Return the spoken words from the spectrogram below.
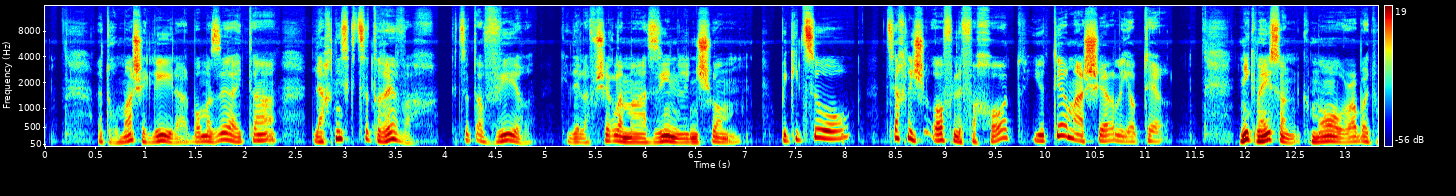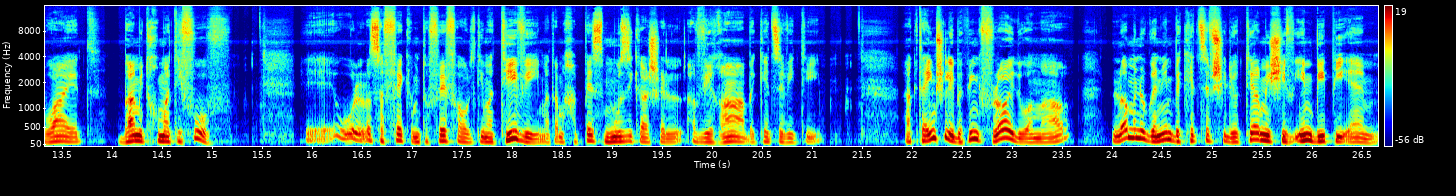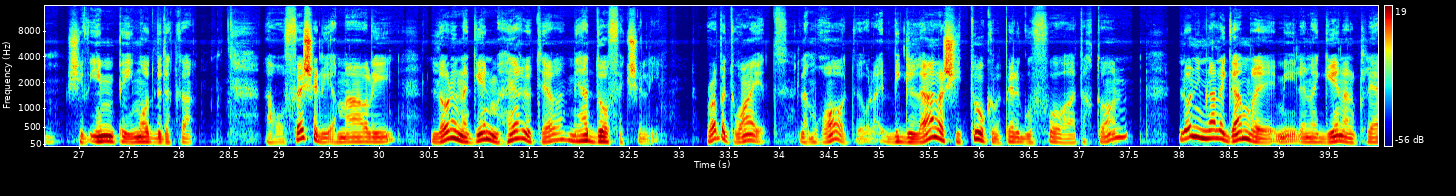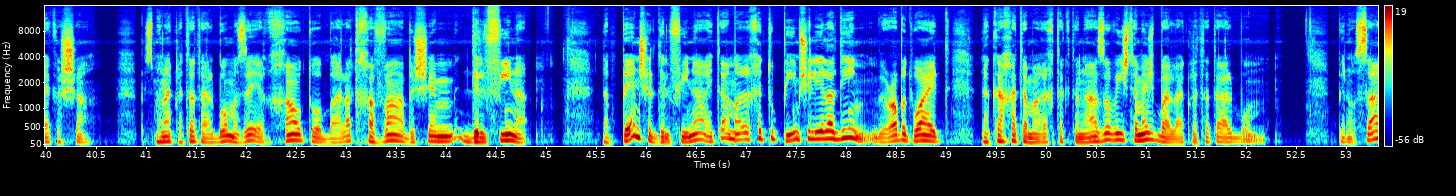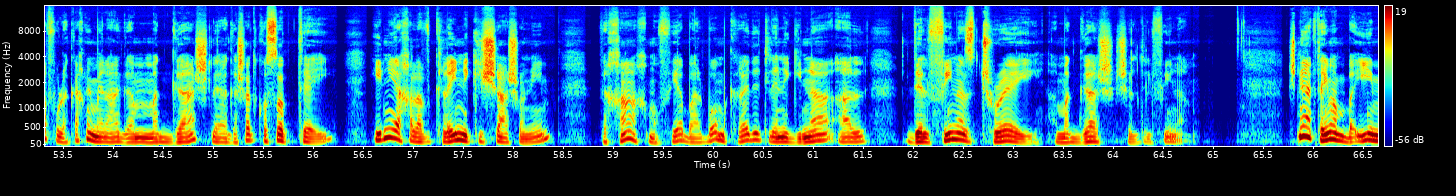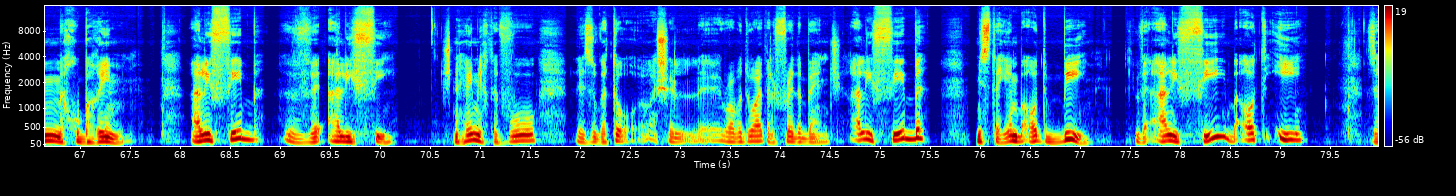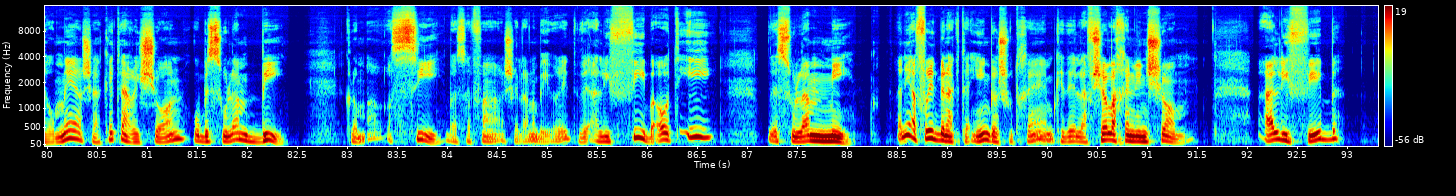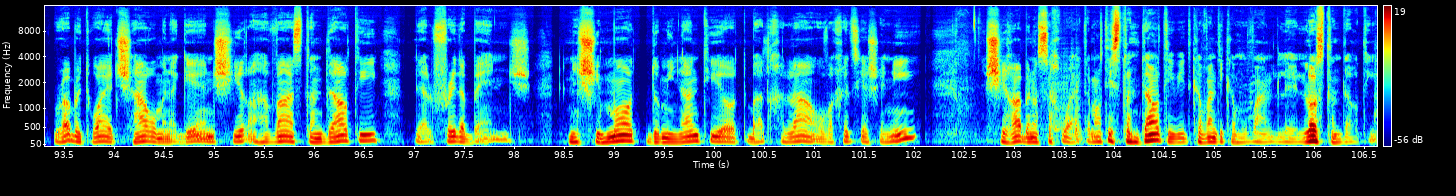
התרומה שלי לאלבום הזה הייתה להכניס קצת רווח, קצת אוויר, כדי לאפשר למאזין לנשום. בקיצור, צריך לשאוף לפחות יותר מאשר ליותר. ניק מייסון, כמו רוברט ווייט, בא מתחום הטיפוף. אה, הוא ללא ספק המתופף האולטימטיבי אם אתה מחפש מוזיקה של אווירה בקצב איטי. הקטעים שלי בפינק פלויד, הוא אמר, לא מנוגנים בקצב של יותר מ-70 BPM, 70 פעימות בדקה. הרופא שלי אמר לי לא לנגן מהר יותר מהדופק שלי. רוברט ווייט, למרות ואולי בגלל השיתוק בפלג גופו התחתון, לא נמנע לגמרי מלנגן על כלי הקשה. בזמן הקלטת האלבום הזה ערכה אותו בעלת חווה בשם דלפינה. לבן של דלפינה הייתה מערכת תופים של ילדים, ורוברט ווייט לקח את המערכת הקטנה הזו והשתמש בה להקלטת האלבום. בנוסף, הוא לקח ממנה גם מגש להגשת כוסות תה, הניח עליו כלי נקישה שונים, וכך מופיע באלבום קרדיט לנגינה על Delfina's Tray, המגש של דלפינה. שני הקטעים הבאים מחוברים, אליפיב ואליפי. שניהם נכתבו לזוגתו של רוברט ווייט, אלפרדה בנג'. אליפיב מסתיים באות B, ואליפי באות E. זה אומר שהקטע הראשון הוא בסולם B, כלומר C בשפה שלנו בעברית, ואליפי באות E זה סולם מי. אני אפריד בין הקטעים ברשותכם כדי לאפשר לכם לנשום. אליפיב, רוברט ווייט שר ומנגן שיר אהבה סטנדרטי לאלפרדה בנג'. נשימות דומיננטיות בהתחלה ובחצי השני, שירה בנוסח ווייט. אמרתי סטנדרטי והתכוונתי כמובן ללא סטנדרטי.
